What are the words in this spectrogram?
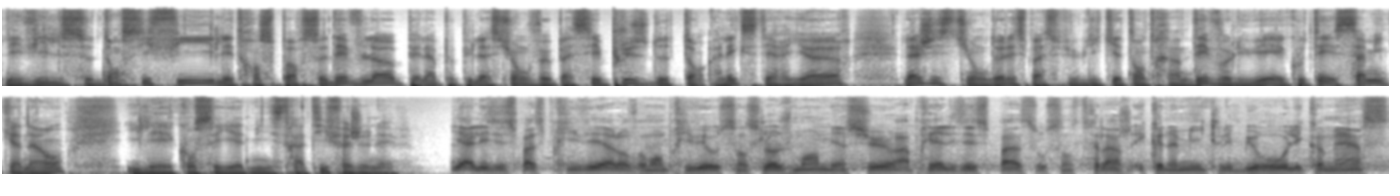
Les villes se densifient, les transports se développent et la population veut passer plus de temps à l'extérieur. La gestion de l'espace public est en train d'évoluer. Écoutez Sami Canaan, il est conseiller administratif à Genève. Il y a les espaces privés, alors vraiment privés au sens logement, bien sûr. Après, il y a les espaces au sens très large économique, les bureaux, les commerces.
